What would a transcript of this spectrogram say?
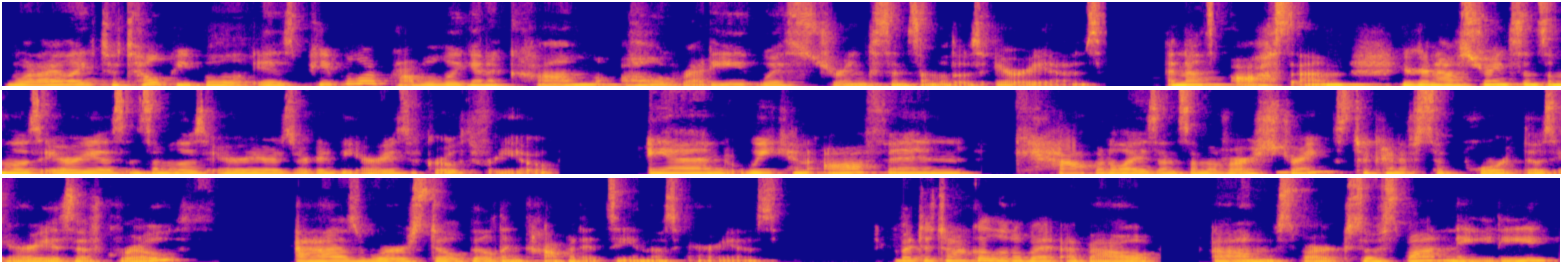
what I like to tell people is people are probably going to come already with strengths in some of those areas. And that's awesome. You're going to have strengths in some of those areas, and some of those areas are going to be areas of growth for you. And we can often capitalize on some of our strengths to kind of support those areas of growth as we're still building competency in those areas. But to talk a little bit about um, Spark, so spontaneity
